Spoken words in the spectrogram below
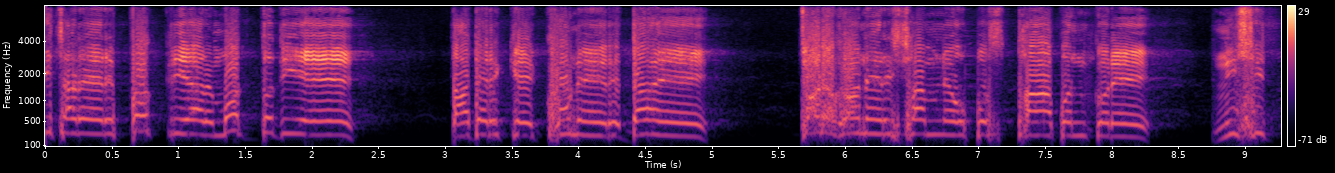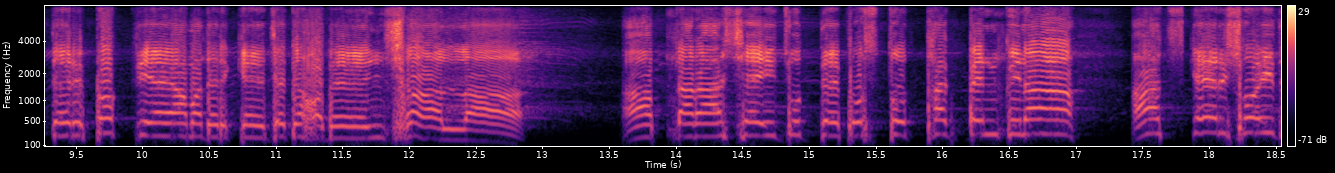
বিচারের প্রক্রিয়ার মধ্য দিয়ে তাদেরকে খুনের দায়ে জনগণের সামনে উপস্থাপন করে নিষিদ্ধের প্রক্রিয়ায় আমাদেরকে যেতে হবে, ইনশাআল্লাহ। আপনারা সেই যুদ্ধে প্রস্তুত থাকবেন কিনা? আজকের শহীদ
